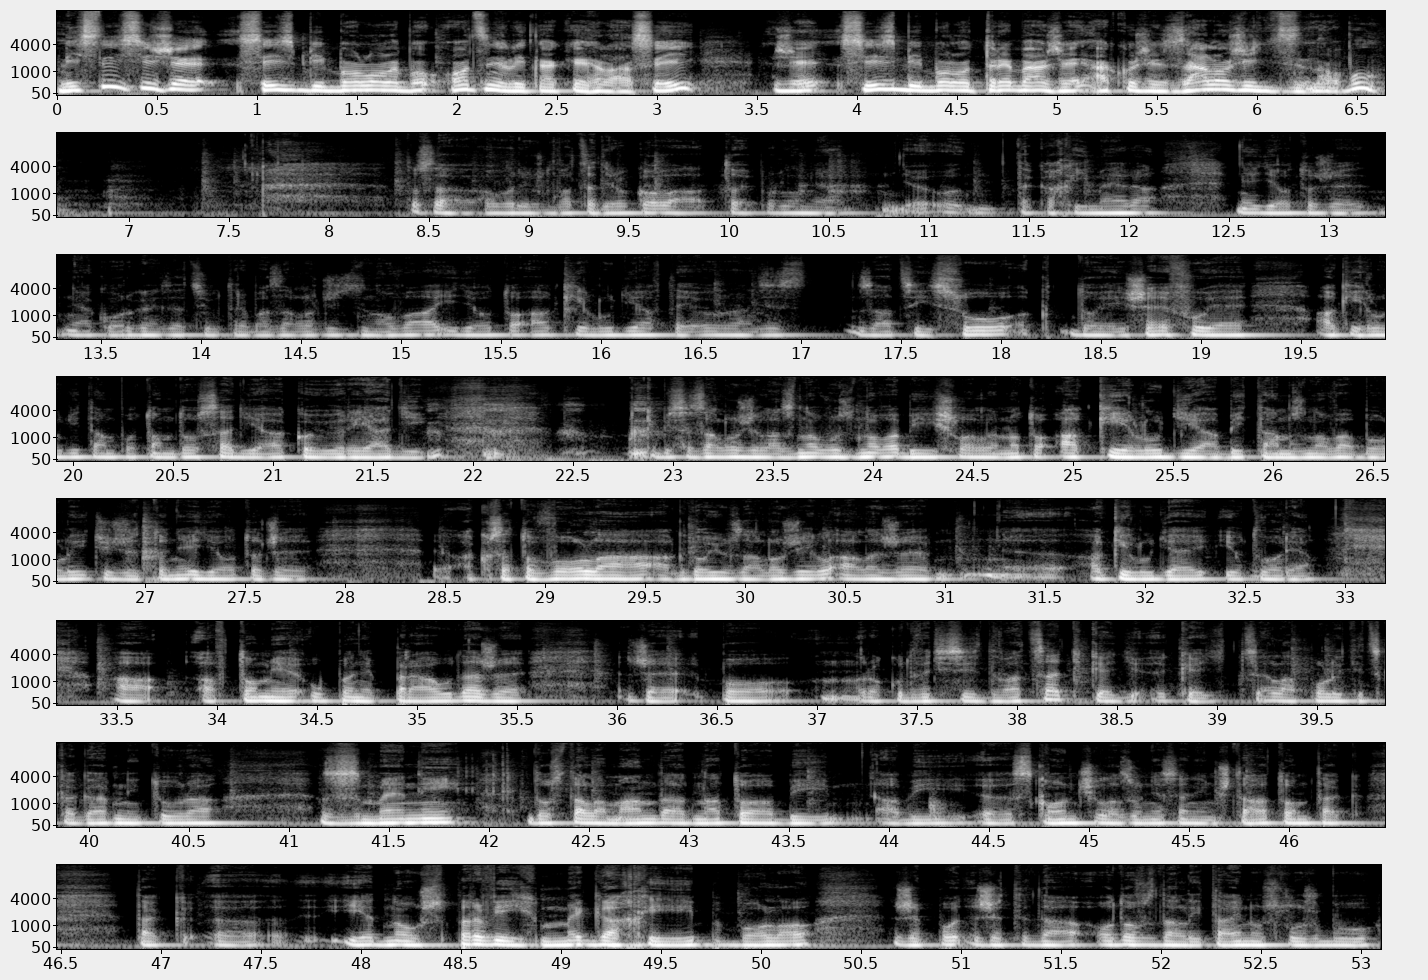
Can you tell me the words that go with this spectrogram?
myslíš si, že SIS by bolo, lebo odzneli také hlasy, že SIS by bolo treba, že akože založiť znovu? To sa hovorí už 20 rokov a to je podľa mňa e, taká chiméra. Nejde o to, že nejakú organizáciu treba založiť znova, ide o to, akí ľudia v tej organizácii sú, kto jej šéfuje, akých ľudí tam potom dosadí a ako ju riadi keby sa založila znovu, znova by išlo len o to, akí ľudia by tam znova boli. Čiže to nejde o to, že ako sa to volá a kto ju založil, ale že e, akí ľudia ju tvoria. A, a v tom je úplne pravda, že, že po roku 2020, keď, keď celá politická garnitúra zmeny dostala mandát na to, aby, aby e, skončila s uneseným štátom, tak, tak e, jednou z prvých megachýb bolo, že, po, že teda odovzdali tajnú službu e,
